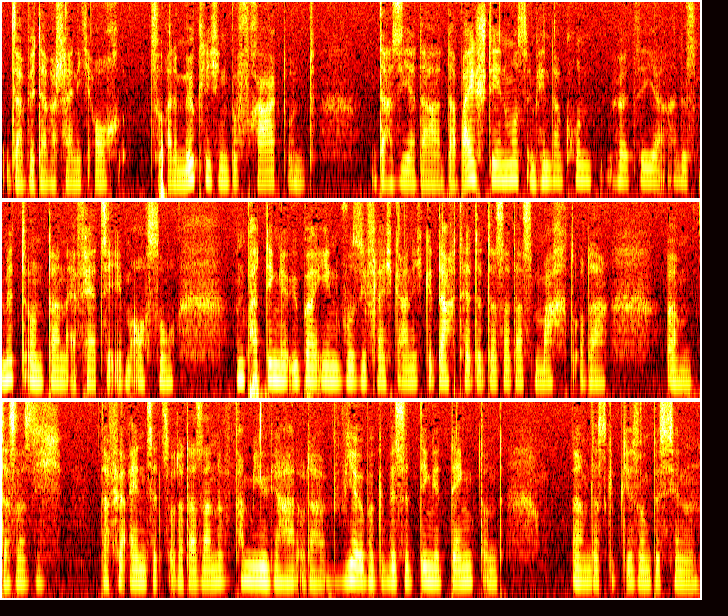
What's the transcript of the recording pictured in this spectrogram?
da wird er wahrscheinlich auch zu allem Möglichen befragt und da sie ja da dabei stehen muss, im Hintergrund hört sie ja alles mit und dann erfährt sie eben auch so ein paar Dinge über ihn, wo sie vielleicht gar nicht gedacht hätte, dass er das macht oder ähm, dass er sich dafür einsetzt oder dass er eine Familie hat oder wie er über gewisse Dinge denkt und ähm, das gibt ihr so ein bisschen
